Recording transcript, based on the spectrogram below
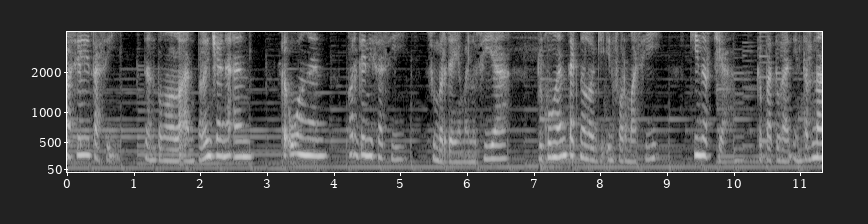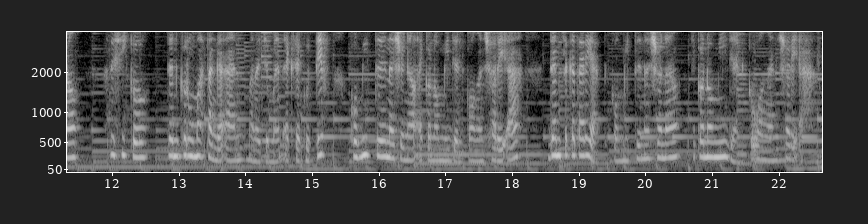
fasilitasi, dan pengelolaan perencanaan, keuangan, organisasi, sumber daya manusia, dukungan teknologi informasi, kinerja, kepatuhan internal, risiko, dan kerumah tanggaan manajemen eksekutif Komite Nasional Ekonomi dan Keuangan Syariah dan Sekretariat Komite Nasional Ekonomi dan Keuangan Syariah.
